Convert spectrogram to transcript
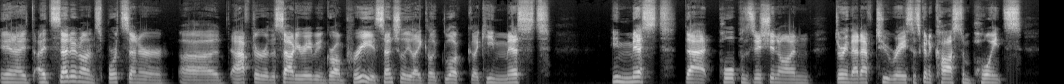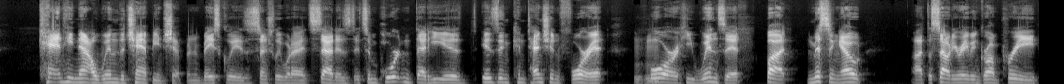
and I, I'd said it on Sports Center uh, after the Saudi Arabian Grand Prix. Essentially, like like look, like he missed he missed that pole position on during that F two race. It's going to cost him points. Can he now win the championship? And basically, is essentially what I had said. Is it's important that he is is in contention for it, mm-hmm. or he wins it. But missing out at the Saudi Arabian Grand Prix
